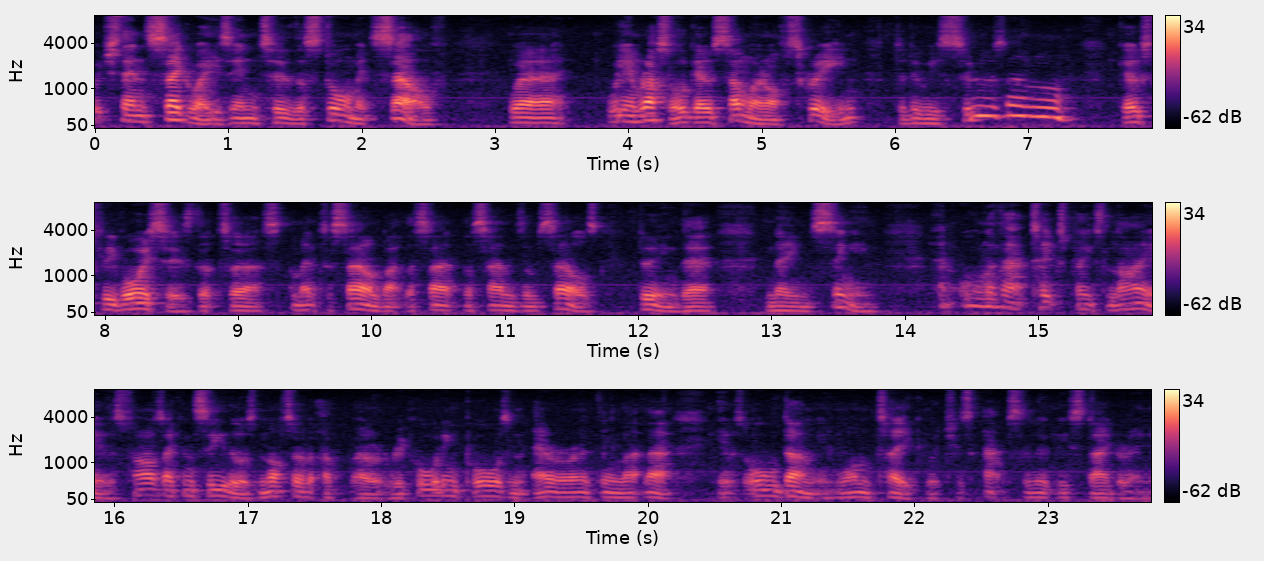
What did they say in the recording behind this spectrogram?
which then segues into the storm itself, where William Russell goes somewhere off screen to do his Susan ghostly voices that uh, are meant to sound like the, the sands themselves doing their named singing. And all of that takes place live. As far as I can see, there was not a, a, a, recording pause, an error, or anything like that. It was all done in one take, which is absolutely staggering.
